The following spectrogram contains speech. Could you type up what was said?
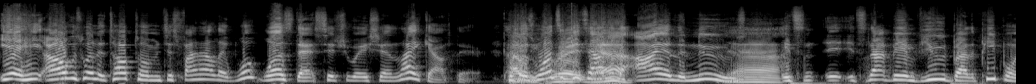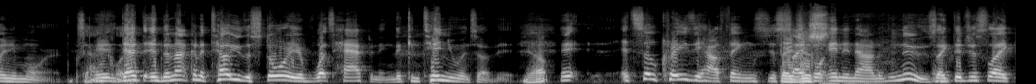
Yeah, he. I always wanted to talk to him and just find out like what was that situation like out there. Because be once great, it gets out yeah. of the eye of the news, Yeah. it's it's not being viewed by the people anymore. Exactly. And that and they're not going to tell you the story of what's happening, the continuance of it. Yep. It, it's so crazy how things just They cycle just- in and out of the news. Like they're just like,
